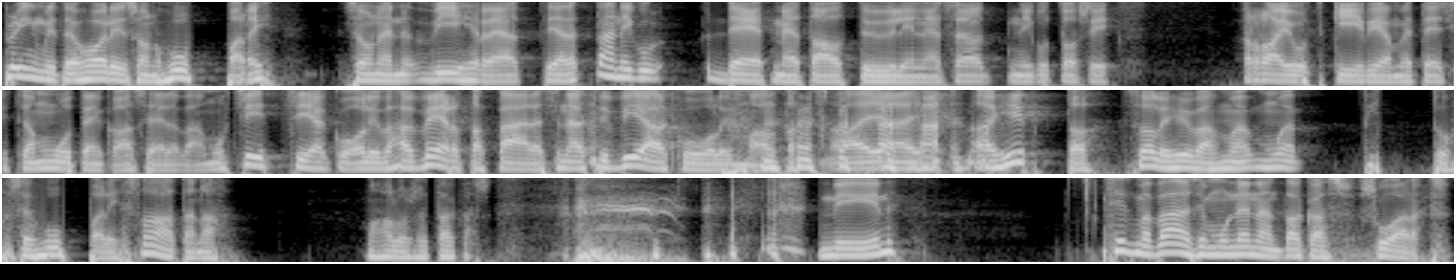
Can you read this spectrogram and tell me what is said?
Bring Me The Horizon huppari, semmonen vihreä, tiedät, vähän niinku death metal tyylinen, se on niinku tosi rajut kirjaimet, ei sit se ole muutenkaan selvää. Mut sit siellä, kun oli vähän verta päällä, se näytti vielä kuulimmalta. Ai ai. Ai hitto, se oli hyvä. Mä, mä, vittu, se huppari, saatana. Mä haluan se takas. niin. Sitten mä väänsin mun nenän takas suoraksi.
